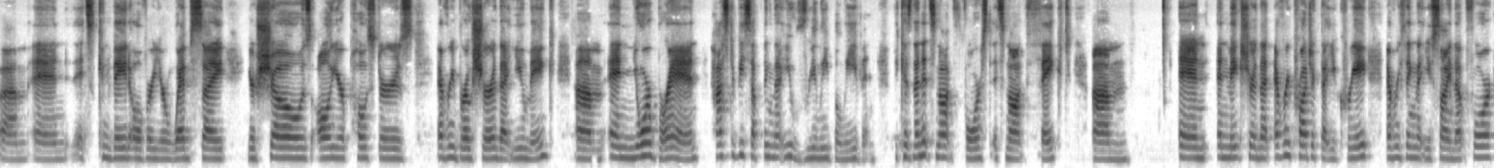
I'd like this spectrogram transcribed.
um, and it's conveyed over your website your shows all your posters every brochure that you make. Um, and your brand has to be something that you really believe in because then it's not forced it's not faked um, and and make sure that every project that you create everything that you sign up for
